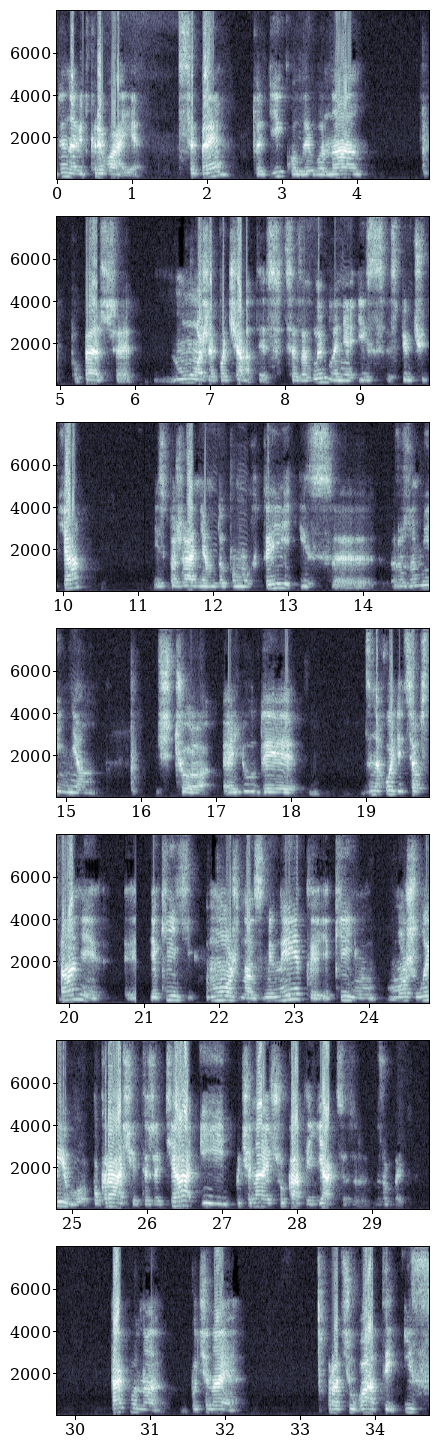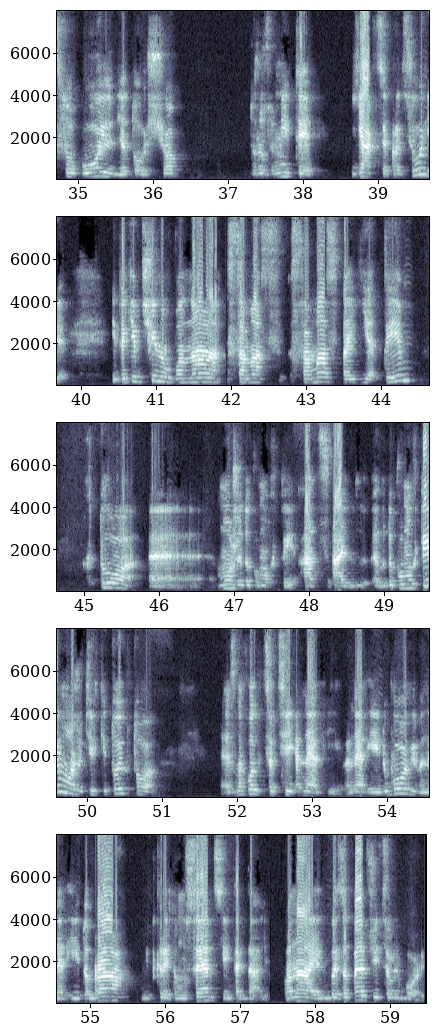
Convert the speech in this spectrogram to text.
людина відкриває себе тоді, коли вона, по-перше, може почати це заглиблення із співчуття, із бажанням допомогти, із е, розумінням, що е, люди знаходяться в стані, е, який можна змінити, який можливо покращити життя, і починає шукати, як це зробити. Так вона починає працювати із собою для того, щоб зрозуміти, як це працює, і таким чином вона сама, сама стає тим, хто е, може допомогти. А, а допомогти може тільки той, хто е, знаходиться в цій енергії, в енергії любові, в енергії добра, в відкритому серці і так далі. Вона якби затверджується в любові.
